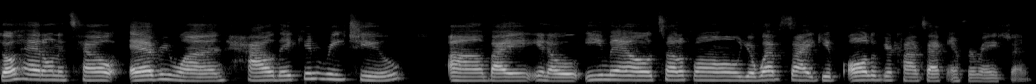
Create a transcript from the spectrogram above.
Go ahead on and tell everyone how they can reach you um, by, you know, email, telephone, your website. Give all of your contact information.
